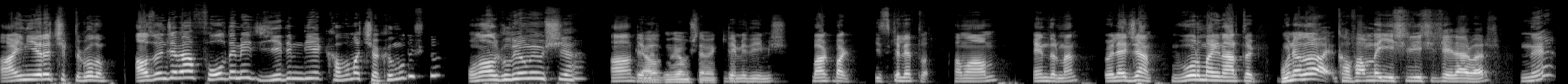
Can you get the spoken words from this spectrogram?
Aynı yere çıktık oğlum. Az önce ben fall damage yedim diye kafama çakıl mı düştü? Onu algılıyor muymuş ya? Aa demir. Algılıyormuş demek ki. Demir değilmiş. Bak bak iskelet var. Tamam. Enderman. Öleceğim. Vurmayın artık. Bu ne la? Kafamda yeşil yeşil şeyler var. Ne?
